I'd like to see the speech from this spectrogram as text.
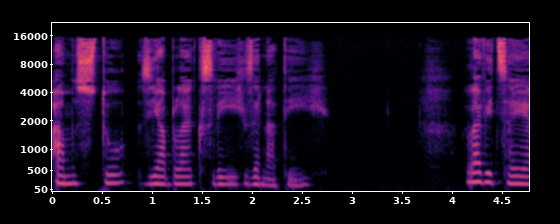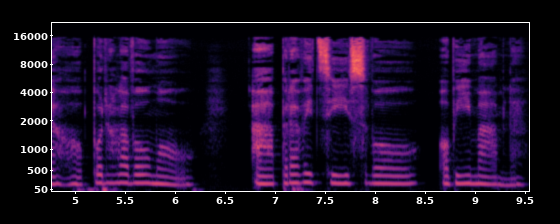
a mstu z jablek svých zrnatých levice jeho pod hlavou mou a pravicí svou objímá mne.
